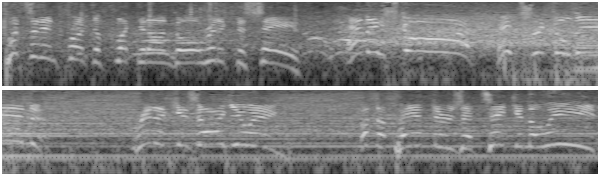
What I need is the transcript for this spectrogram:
puts it in front, deflected on goal. Rittich the save. And they score! It trickled in! Rittich is arguing, but the Panthers have taken the lead.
